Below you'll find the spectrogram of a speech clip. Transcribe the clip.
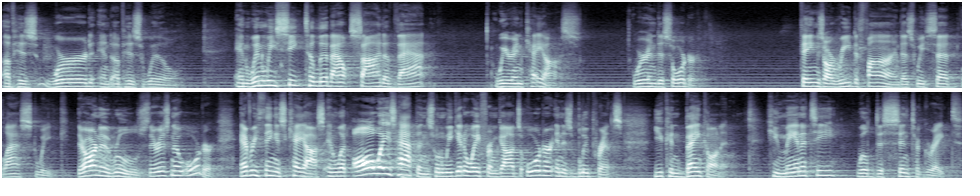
of His word and of His will. And when we seek to live outside of that, we're in chaos, we're in disorder. Things are redefined, as we said last week. There are no rules, there is no order. Everything is chaos. And what always happens when we get away from God's order and His blueprints, you can bank on it. Humanity will disintegrate.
